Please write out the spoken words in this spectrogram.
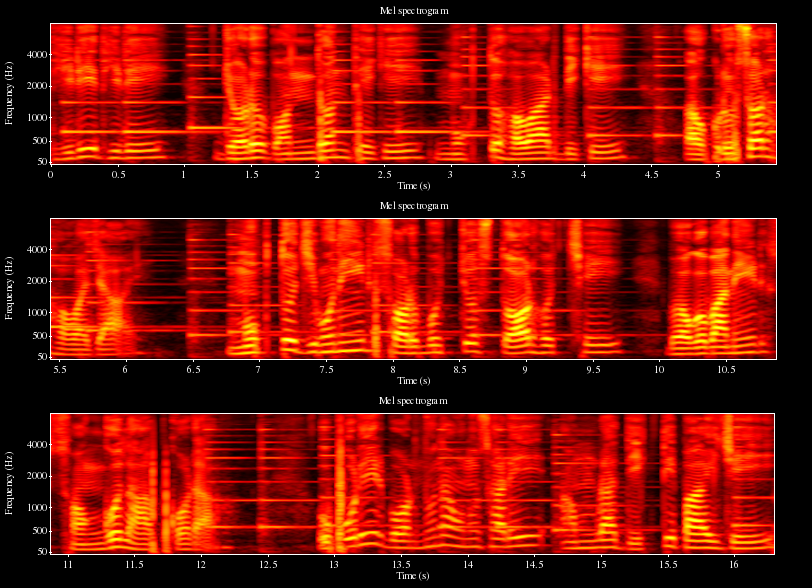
ধীরে ধীরে জড়বন্ধন থেকে মুক্ত হওয়ার দিকে অগ্রসর হওয়া যায়। মুক্ত জীবনের সর্বোচ্চ স্তর হচ্ছে ভগবানের সঙ্গ লাভ করা। উপরের বর্ণনা অনুসারে আমরা দেখতে পাই যে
